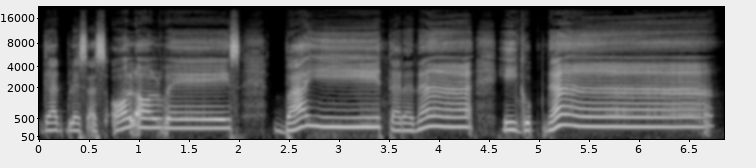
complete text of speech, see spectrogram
God bless us all always. Bye! Tara na! Higup na!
